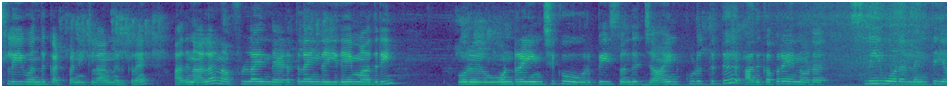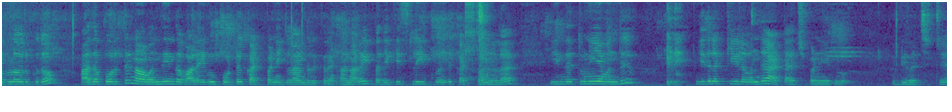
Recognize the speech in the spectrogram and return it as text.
ஸ்லீவ் வந்து கட் பண்ணிக்கலான்னு இருக்கிறேன். அதனால நான் ஃபுல்லாக இந்த இடத்துல இந்த இதே மாதிரி ஒரு ஒன்றரை இன்ச்சுக்கு ஒரு பீஸ் வந்து ஜாயின் கொடுத்துட்டு அதுக்கப்புறம் என்னோடய ஸ்லீவோட லென்த்து எவ்வளோ இருக்குதோ அதை பொறுத்து நான் வந்து இந்த வளைவு போட்டு கட் பண்ணிக்கலான் இருக்கிறேன். அதனால் இப்போதைக்கு ஸ்லீவ் வந்து கட் பண்ணலை. இந்த துணியை வந்து இதில் கீழே வந்து அட்டாச் பண்ணிடணும். இப்படி வச்சுட்டு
